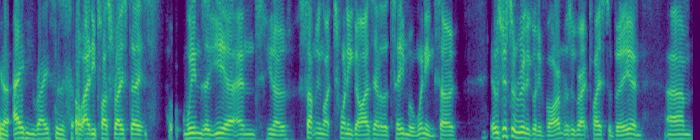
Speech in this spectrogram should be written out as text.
you know 80 races or 80 plus race days wins a year, and you know something like 20 guys out of the team were winning. So it was just a really good environment. It was a great place to be, and um,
